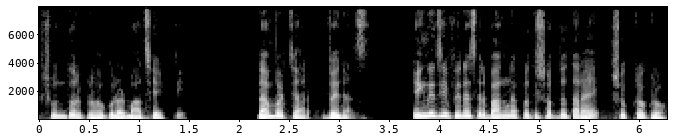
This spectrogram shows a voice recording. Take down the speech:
সুন্দর গ্রহগুলোর মাঝে একটি। নাম্বার চার, ভেনাস। ইংরেজি ভেনাসের বাংলা প্রতিশব্দ দ্বারায় শুক্র গ্রহ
